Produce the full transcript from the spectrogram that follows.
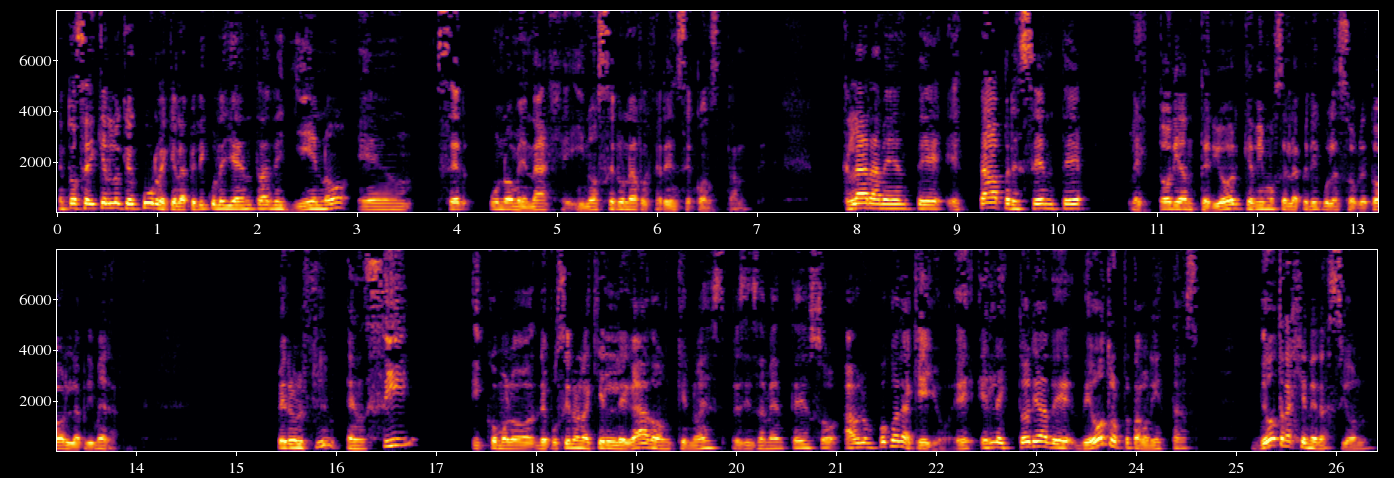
Entonces, ahí qué es lo que ocurre? Que la película ya entra de lleno en ser un homenaje y no ser una referencia constante. Claramente está presente la historia anterior que vimos en la película, sobre todo en la primera. Pero el film en sí, y como lo, le pusieron aquí el legado, aunque no es precisamente eso, habla un poco de aquello. Es, la historia de, otros protagonistas, de otra generación,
